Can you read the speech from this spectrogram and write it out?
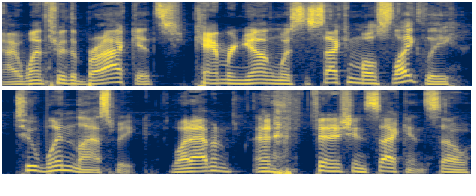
I went through the brackets. Cameron Young was the second most likely to win last week. What happened? And finishing second. So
